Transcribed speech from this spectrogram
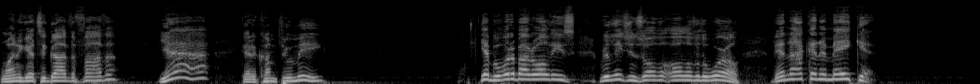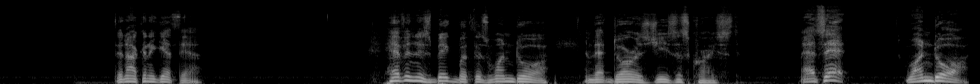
Want to get to God the Father? Yeah, got to come through me. Yeah, but what about all these religions all, all over the world? They're not going to make it. They're not going to get there. Heaven is big, but there's one door, and that door is Jesus Christ. That's it. One door.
